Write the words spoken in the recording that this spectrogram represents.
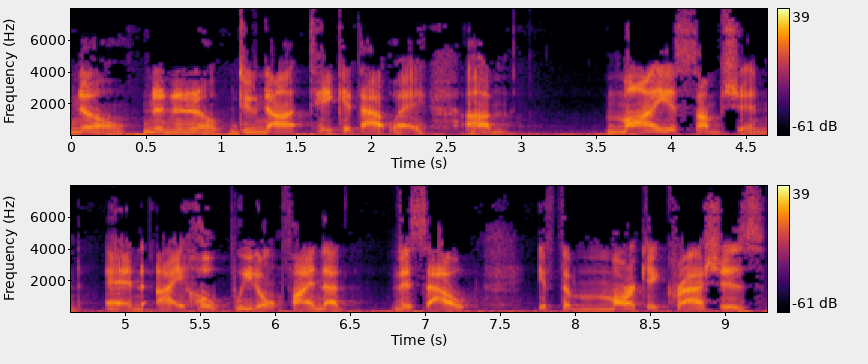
No, no, no, no, do not take it that way. Um, my assumption, and I hope we don't find that this out, if the market crashes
